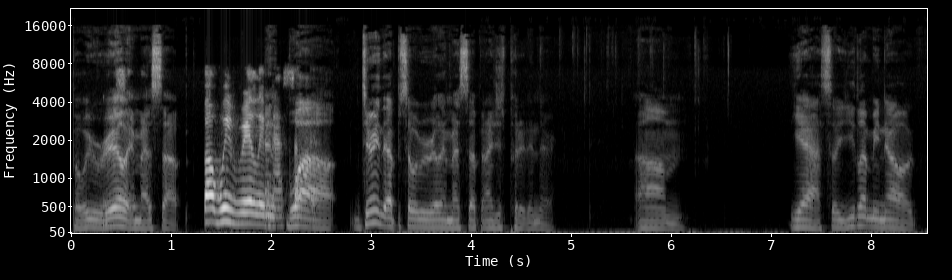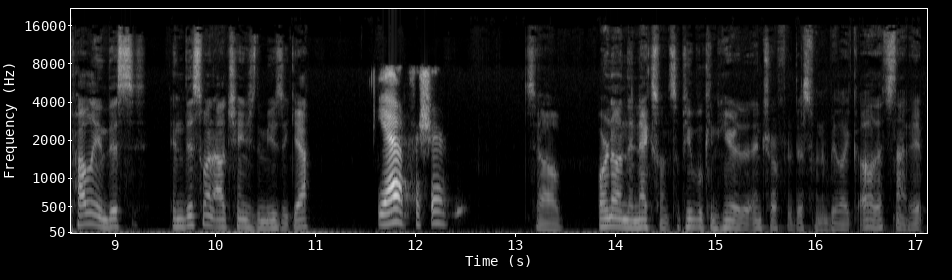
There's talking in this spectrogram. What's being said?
But we really mess up. but we really And, mess up. wow, during the episode we really messed up, and I just put it in there. Um, yeah. So you let me know. Probably in this in this one I'll change the music. Yeah. Yeah, for sure. So, or no, in the next one, so people can hear the intro for this one and be like, "Oh, that's not it."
